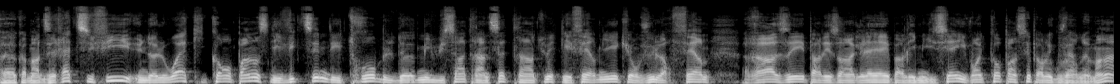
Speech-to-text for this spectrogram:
euh, comment dire, ratifie une loi qui compense les victimes des troubles de 1837-38. Les fermiers qui ont vu leur ferme rasée par les Anglais et par les miliciens, ils vont être compensés par le gouvernement.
